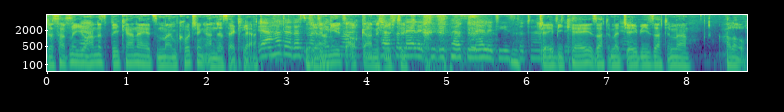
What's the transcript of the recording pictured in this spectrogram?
das hat mir Johannes B. Kerner jetzt in meinem Coaching anders erklärt. Ja, hat er das ist dem Nils auch gar nicht wichtig. Personality, die Personality ist total wichtig. JBK sagt immer, JB sagt immer Hallo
